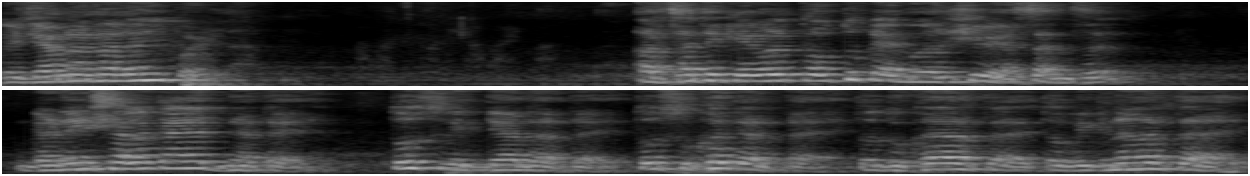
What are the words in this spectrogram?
गजाननालाही पडला. अर्थात हे केवळ कौतुक आहे महर्षी व्यासांचं. गणेशाला काय अज्ञात आहे? तोच विद्यादाता आहे तो सुखकर्ता आहे तो दुःखार्थ आहे तो विघ्नहर्ता आहे.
